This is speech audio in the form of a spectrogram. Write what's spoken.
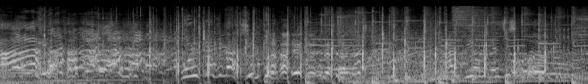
아! 돌까지 마시고. 아, 기억해 거예요.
